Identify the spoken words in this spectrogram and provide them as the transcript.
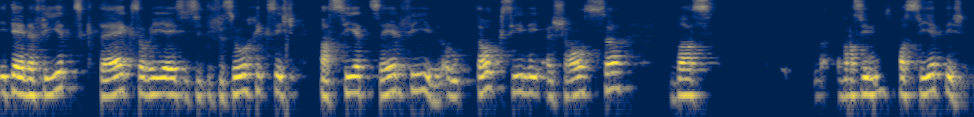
in diesen 40 Tagen, so wie Jesus in der Versuchung ist, passiert sehr viel und da sehe ich eine Chance, was, was in uns passiert ist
